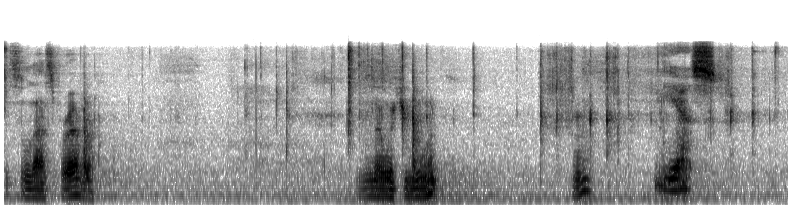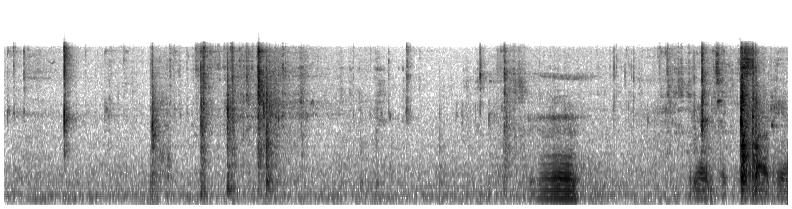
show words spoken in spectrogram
This will last forever. Isn't that what you want? Yes. Mm. You gotta take this out here.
